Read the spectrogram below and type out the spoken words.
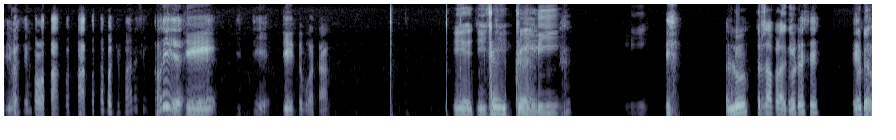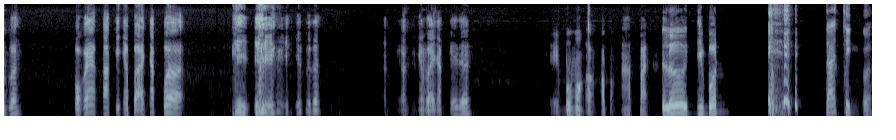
gimana sih kalau takut? Takut apa gimana sih? Ngeri ya Jijik ya? Ji itu buat aku. iya jijik Jijik. Li. Li. lu? Terus apa lagi? Udah sih itu Udah. gua. Pokoknya yang kakinya banyak gua gitu dah. Kaki kakinya banyak gitu. Ibu mau nggak apa-apa. lu jibon cacing gua.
